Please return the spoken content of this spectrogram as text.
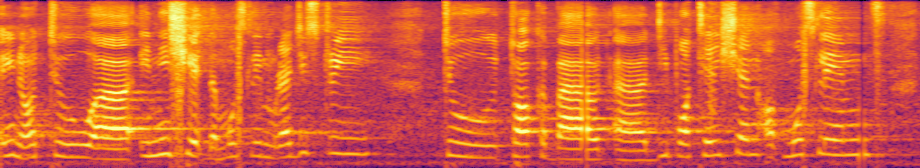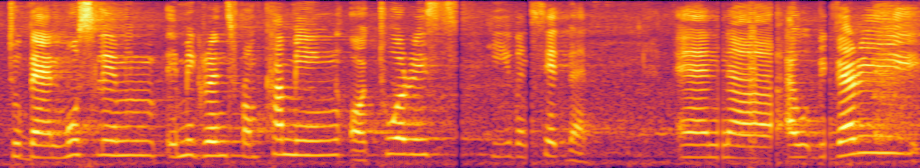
you know, to uh, initiate the Muslim registry, to talk about uh, deportation of Muslims, to ban Muslim immigrants from coming or tourists. He even said that. And uh, I would be very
